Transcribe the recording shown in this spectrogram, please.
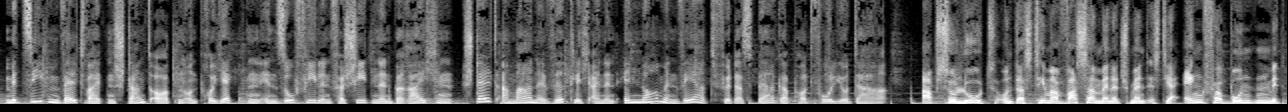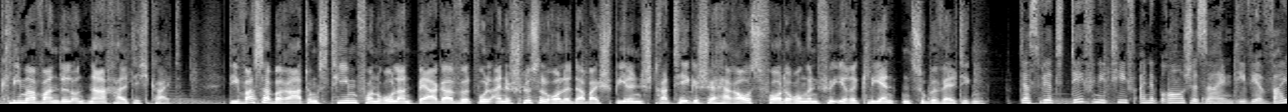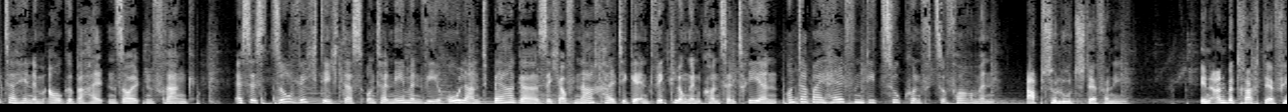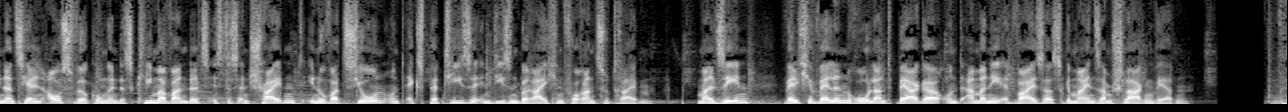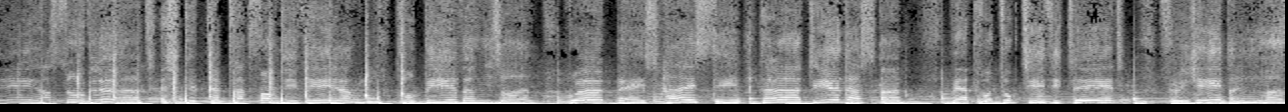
Mit sieben weltweiten Standorten und Projekten in so vielen verschiedenen Bereichen stellt Amane wirklich einen enormen Wert für das Berger Portfolio dar. Absolut. Und das Thema Wassermanagement ist ja eng verbunden mit Klimawandel und Nachhaltigkeit. Die Wasserberatungsteam von Roland Berger wird wohl eine Schlüsselrolle dabei spielen, strategische Herausforderungen für ihre Klienten zu bewältigen. Das wird definitiv eine Branche sein, die wir weiterhin im Auge behalten sollten, Frank. Es ist so wichtig, dass Unternehmen wie Roland Berger sich auf nachhaltige Entwicklungen konzentrieren und dabei helfen, die Zukunft zu formen. Absolut, Stephanie. In Anbetracht der finanziellen Auswirkungen des Klimawandels ist es entscheidend, Innovation und Expertise in diesen Bereichen voranzutreiben. Mal sehen, welche Wellen Roland Berger und Amani Advisors gemeinsam schlagen werden. Wie hast du gehört? Es gibt eine Plattform, die wir probieren sollen. Workbase heißt die, hört dir das an. Mehr Produktivität für jeden Mann.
